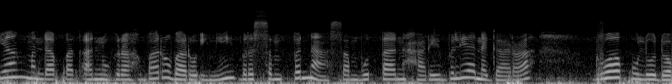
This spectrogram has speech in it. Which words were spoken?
yang mendapat anugerah baru-baru ini bersempena sambutan Hari Belia Negara 2020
